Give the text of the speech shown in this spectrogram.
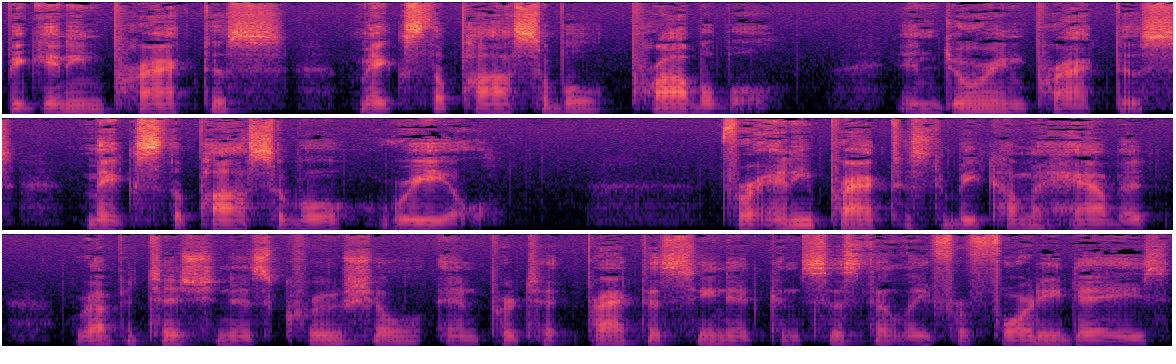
beginning practice makes the possible probable. Enduring practice makes the possible real. For any practice to become a habit, repetition is crucial and practicing it consistently for 40 days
